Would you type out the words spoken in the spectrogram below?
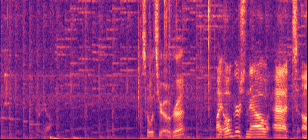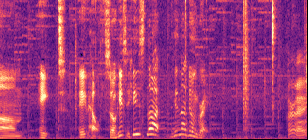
There we go. So what's your ogre at? My ogre's now at um eight. Eight health. So he's he's not he's not doing great. All right.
